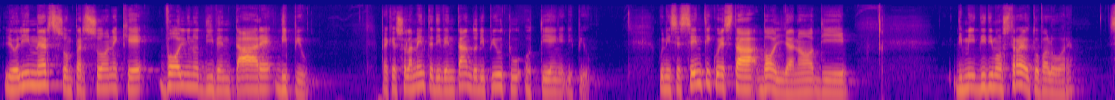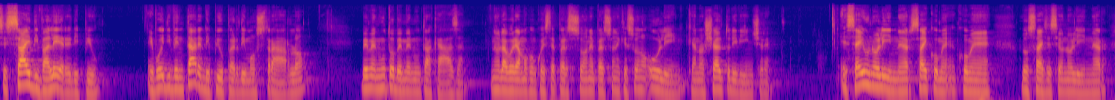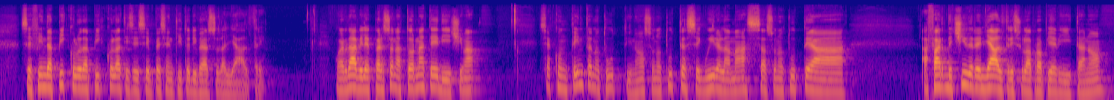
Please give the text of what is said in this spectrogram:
Gli all-inners sono persone che vogliono diventare di più, perché solamente diventando di più tu ottieni di più. Quindi se senti questa voglia no, di, di, di dimostrare il tuo valore, se sai di valere di più e vuoi diventare di più per dimostrarlo, benvenuto o benvenuta a casa. Noi lavoriamo con queste persone, persone che sono all-in, che hanno scelto di vincere. E sei un all-inner, sai come, come, lo sai se sei un all-inner? Se fin da piccolo da piccola ti sei sempre sentito diverso dagli altri. Guardavi le persone attorno a te e dici, ma si accontentano tutti, no? sono tutte a seguire la massa, sono tutte a, a far decidere gli altri sulla propria vita, no?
